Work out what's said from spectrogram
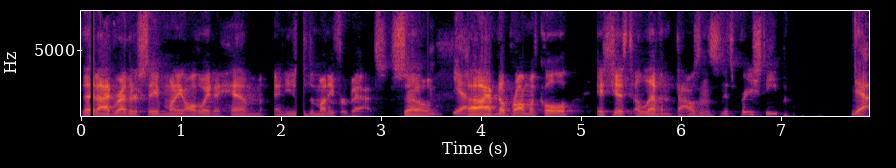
that I'd rather save money all the way to him and use the money for bats. So mm, yeah, uh, I have no problem with Cole. It's just eleven thousand. It's pretty steep. Yeah.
